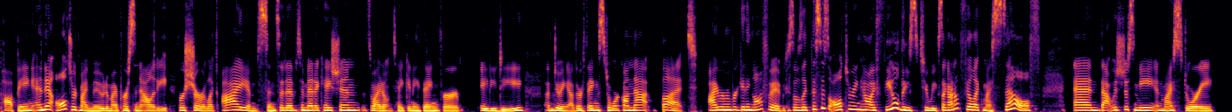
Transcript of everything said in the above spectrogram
popping, and it altered my mood and my personality for sure. Like I am sensitive to medication. That's why I don't take anything for ADD. I'm doing other things to work on that. But I remember getting off of it because I was like, this is altering how I feel these two weeks. Like, I don't feel like myself. And that was just me and my story.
